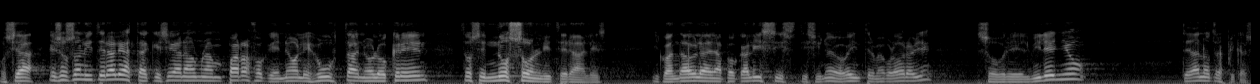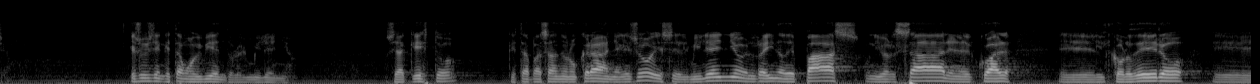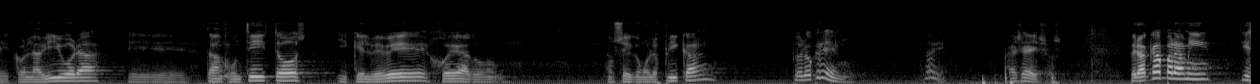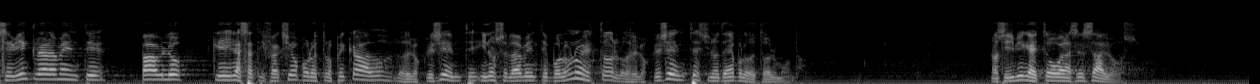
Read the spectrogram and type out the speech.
O sea, ellos son literales hasta que llegan a un párrafo que no les gusta, no lo creen, entonces no son literales. Y cuando habla en Apocalipsis 19 o 20, no me acuerdo ahora bien, sobre el milenio, te dan otra explicación. Eso dicen que estamos viviendo el milenio. O sea que esto que está pasando en Ucrania, que yo, es el milenio, el reino de paz universal, en el cual el cordero eh, con la víbora eh, están juntitos y que el bebé juega con, no sé cómo lo explican, pero lo creen. Está bien, allá ellos. Pero acá para mí dice bien claramente Pablo que es la satisfacción por nuestros pecados, los de los creyentes, y no solamente por los nuestros, los de los creyentes, sino también por los de todo el mundo. No significa que todos van a ser salvos,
